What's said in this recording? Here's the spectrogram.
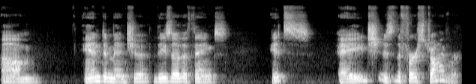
um, and dementia, these other things, it's age is the first driver.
